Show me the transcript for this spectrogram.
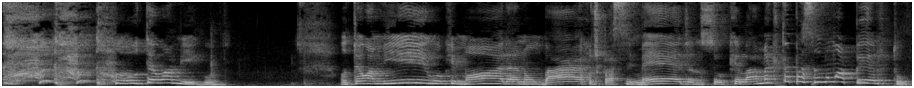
o teu amigo. O teu amigo que mora num bairro de classe média, não sei o que lá, mas que tá passando um aperto.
